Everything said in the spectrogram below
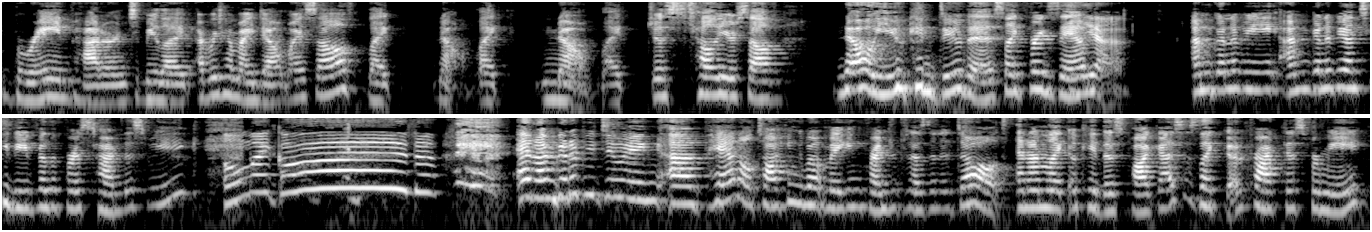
brain pattern to be like every time I doubt myself, like no, like no, like just tell yourself, no, you can do this. Like for example, yeah. I'm gonna be I'm gonna be on TV for the first time this week. Oh my god! And I'm gonna be doing a panel talking about making friendships as an adult. And I'm like, okay, this podcast is like good practice for me.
